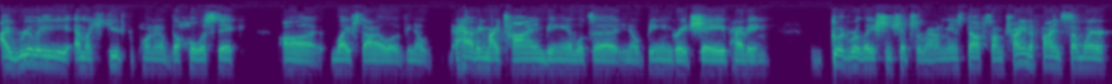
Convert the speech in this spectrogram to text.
I really am a huge proponent of the holistic uh, lifestyle of you know having my time, being able to you know being in great shape, having good relationships around me and stuff. So I'm trying to find somewhere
